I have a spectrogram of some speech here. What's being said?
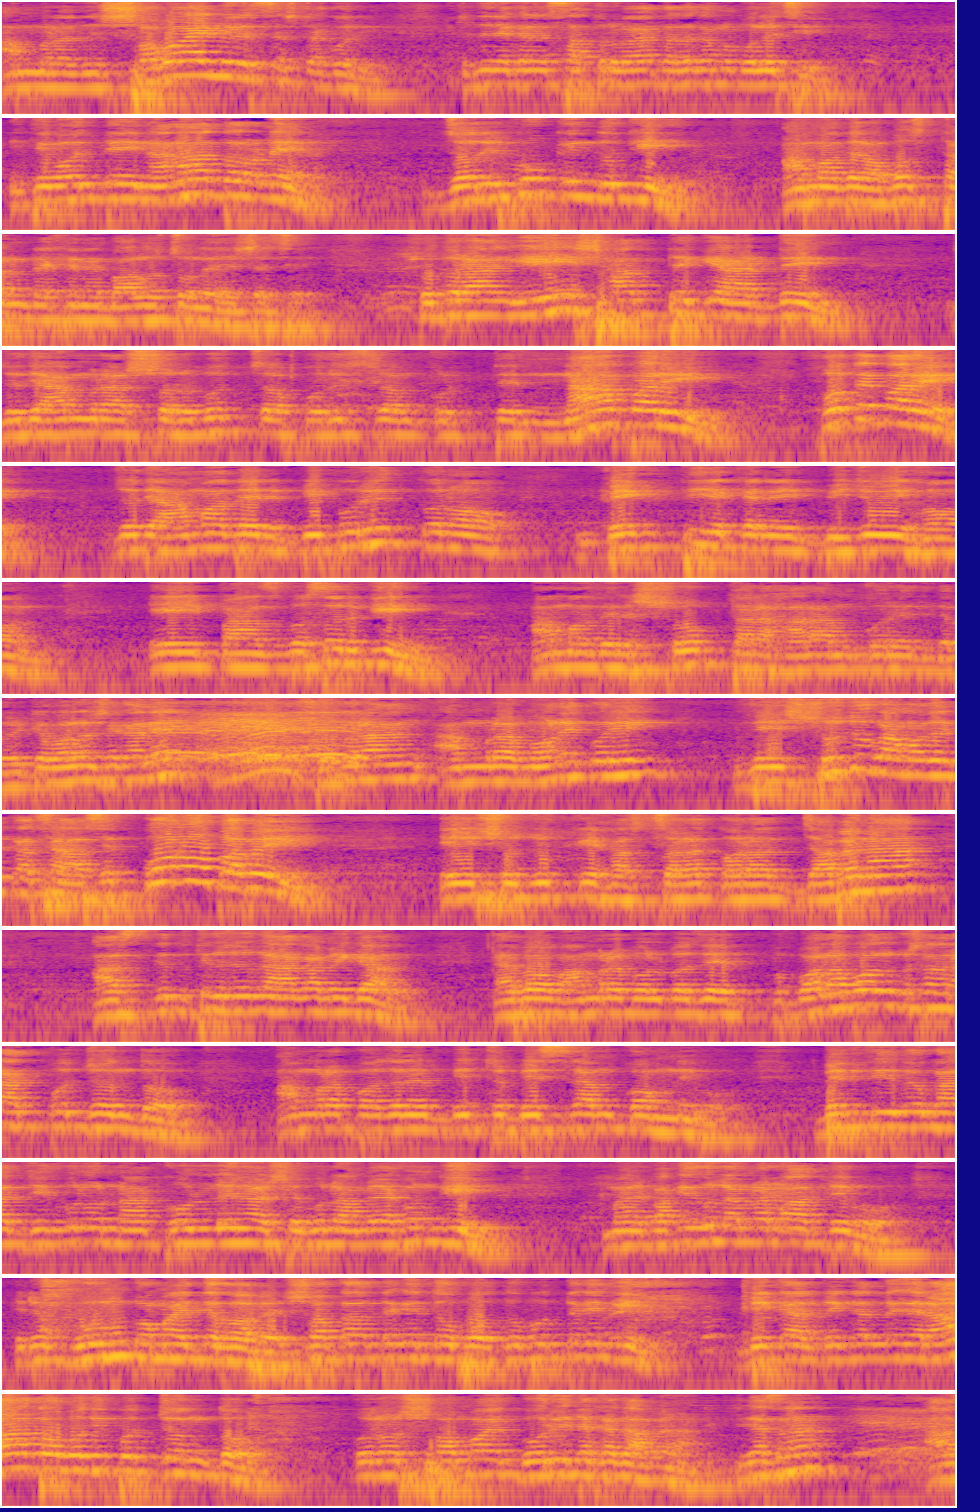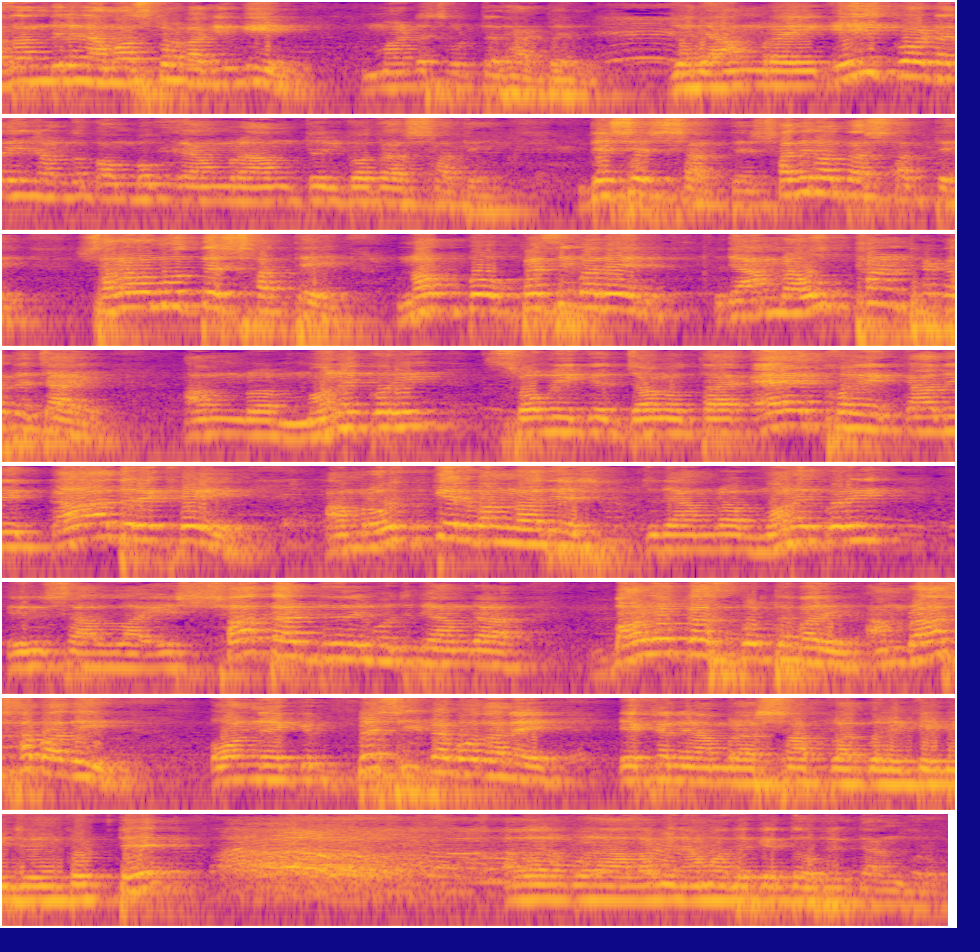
আমরা যদি সবাই মিলে চেষ্টা করি সেদিন এখানে ছাত্র ভাই তাদেরকে আমরা বলেছি ইতিমধ্যে নানা ধরনের জরিপও কিন্তু কি, আমাদের অবস্থানটা এখানে ভালো চলে এসেছে। সুতরাং এই সাত থেকে আট দিন যদি আমরা সর্বোচ্চ পরিশ্রম করতে না পারি, হতে পারে যদি আমাদের বিপরীত কোনো ব্যক্তি এখানে বিজয়ী হন এই পাঁচ বছর কি আমাদের সুখ তারা হারাম করে দিতে পারে? এটা বলেন সেখানে? সুতরাং আমরা মনে করি যে সুযোগ আমাদের কাছে আছে। কোনোভাবেই এই সুযোগকে হাতছাড়া করা যাবে না। আজকে তো থেকে সুযোগ আগামীকাল। এবং আমরা বলব যে বলাবল ঘোষণার আগ পর্যন্ত আমরা প্রয়োজনে বিশ্রাম কম নিব। ব্যক্তিগত কাজ যেগুলো না করলে না সেগুলো আমরা এখন কি মানে বাকিগুলো আমরা বাদ দেব। এটা ঘুম কমাইতে হবে। সকাল থেকে দুপুর দুপুর থেকে কি? বিকাল বিকাল থেকে রাত অবধি পর্যন্ত কোনো সময় গড়ি দেখা যাবে না। ঠিক আছে না? আজান দিলে নামাজ পড়ে, বাকি কি? মাঠে ছুটতে থাকবেন। যদি আমরা এই- কয়টা দিন অন্ত কমপক্ষে আমরা আন্তরিকতার সাথে, দেশের স্বার্থে, স্বাধীনতার স্বার্থে সার্বভৌমত্বের স্বার্থে, নব্য পেশিবাদের যদি আমরা উত্থান ঠেকাতে চাই আমরা মনে করি শ্রমিকের জনতা এক হয়ে কাঁধে কাঁধ রেখে আমরা ঐক্যের বাংলাদেশ যদি আমরা মনে করি, ইনশাআল্লাহ এই সাত আট দিনের মধ্যে যদি আমরা ভালো কাজ করতে পারি, আমরা আশাবাদী অনেক বেশি ব্যবধানে এখানে আমরা সাপলা গলিকে বিজয়ী করতে আল্লাহ রাব্বুল আলামিন আমাদেরকে তৌফিক দান করুন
